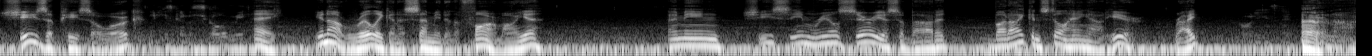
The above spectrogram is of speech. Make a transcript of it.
She's a piece of work. He's gonna scold me. Hey, you're not really gonna send me to the farm, are you? I mean, she seemed real serious about it, but I can still hang out here, right? What do you think? I don't know.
